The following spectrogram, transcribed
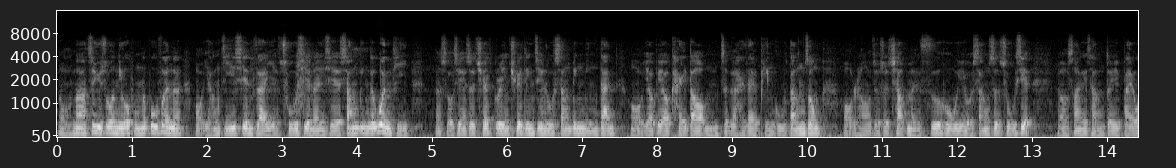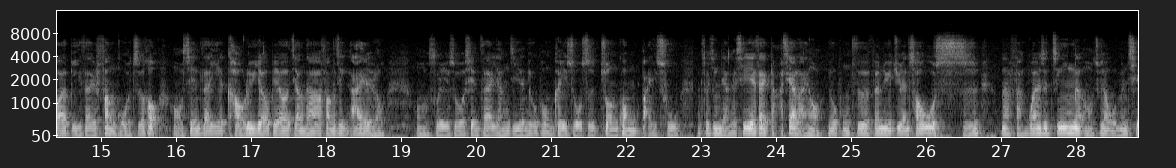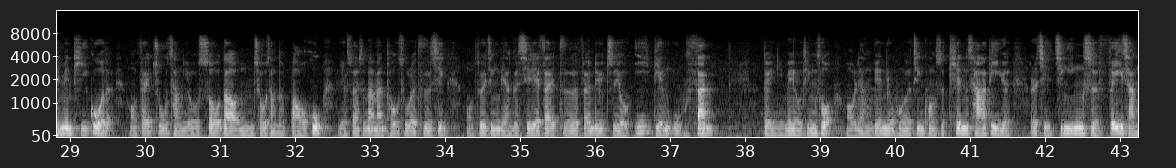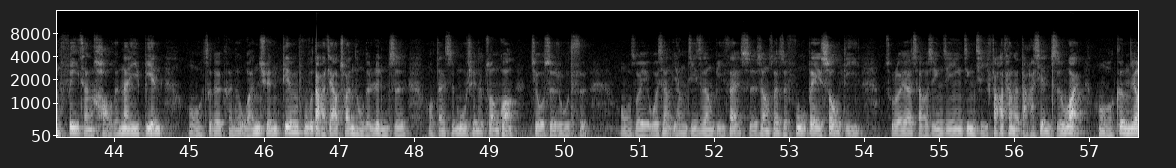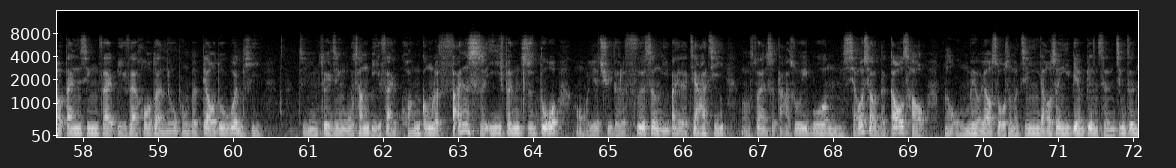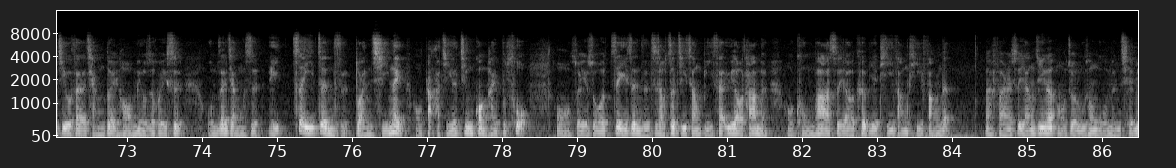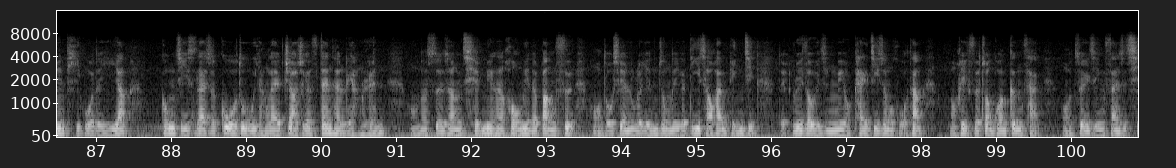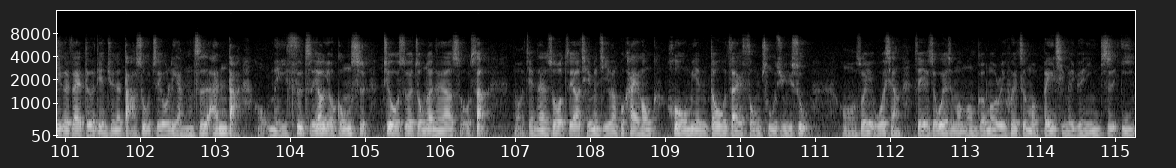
哦，那至于说牛棚的部分呢？哦，杨基现在也出现了一些伤兵的问题。那首先是 Chad Green 确定进入伤兵名单，哦，要不要开刀？嗯，这个还在评估当中。哦，然后就是 Chapman 似乎也有伤势出现。然后上一场对白袜比赛放火之后，哦，现在也考虑要不要将他放进 IL。哦，所以说现在杨基的牛棚可以说是状况百出。那最近两个系列赛打下来，哦，牛棚自分率居然超过十。那反观是精英呢，哦，就像我们前面提过的，哦，在主场有受到嗯球场的保护，也算是慢慢投出了自信。哦，最近两个系列赛自分率只有一点五三。对你没有听错，哦，两边牛棚的境况是天差地远，而且精英是非常非常好的那一边。哦，这个可能完全颠覆大家传统的认知哦，但是目前的状况就是如此哦，所以我想杨基这场比赛事实上算是腹背受敌，除了要小心精英晋级发烫的打线之外，哦，更要担心在比赛后段牛棚的调度问题。精英最近五场比赛狂攻了三十一分之多哦，也取得了四胜一败的佳绩哦，算是打出一波嗯小小的高潮。那我们没有要说什么精英摇身一变变成竞争季后赛的强队哈，没有这回事。我们在讲的是，哎，这一阵子短期内哦打击的境况还不错哦，所以说这一阵子至少这几场比赛遇到他们哦，恐怕是要特别提防提防的。那反而是杨基呢哦，就如同我们前面提过的一样。攻击实在是过度仰赖 Judge 跟 Stanton 两人哦，那事实上前面和后面的棒次哦都陷入了严重的一个低潮和瓶颈。对，Rizzo 已经没有开机这么火烫哦，Hicks 的状况更惨哦，最近三十七个在得点圈的打数只有两支安打哦，每次只要有攻势就是会中断在他手上哦。简单说，只要前面几棒不开轰，后面都在送出局数哦，所以我想这也是为什么 Montgomery 会这么悲情的原因之一。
